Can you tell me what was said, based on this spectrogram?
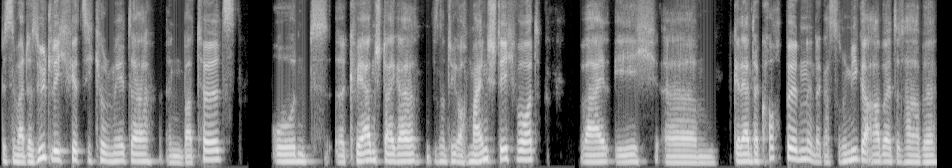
bisschen weiter südlich, 40 Kilometer in Bad Tölz. Und äh, Quereinsteiger ist natürlich auch mein Stichwort, weil ich ähm, gelernter Koch bin, in der Gastronomie gearbeitet habe,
